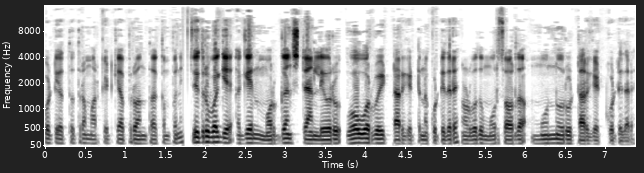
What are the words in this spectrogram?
ಕೋಟಿ ಹತ್ತತ್ರ ಮಾರ್ಕೆಟ್ ಕ್ಯಾಪ್ ಇರುವಂತಹ ಕಂಪನಿ ಇದ್ರ ಬಗ್ಗೆ ಅಗೇನ್ ಮೊರ್ಗನ್ ಸ್ಟ್ಯಾನ್ಲಿ ಅವರು ಓವರ್ ವೈಟ್ ಟಾರ್ಗೆಟ್ ಅನ್ನು ಕೊಟ್ಟಿದ್ದಾರೆ. ನೋಡಬಹುದು ಮೂರ್ ಸಾವಿರದ ಮುನ್ನೂರು ಟಾರ್ಗೆಟ್ ಕೊಟ್ಟಿದ್ದಾರೆ.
